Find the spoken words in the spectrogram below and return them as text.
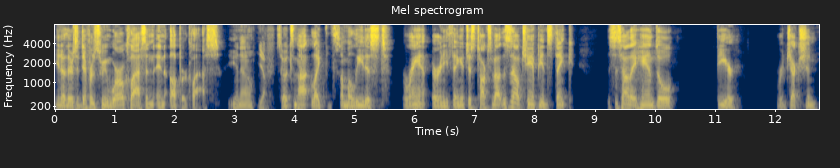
you know, there's a difference between world class and, and upper class, you know? Yeah. So it's not like some elitist rant or anything. It just talks about this is how champions think. This is how they Mhm. handle fear, rejection,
